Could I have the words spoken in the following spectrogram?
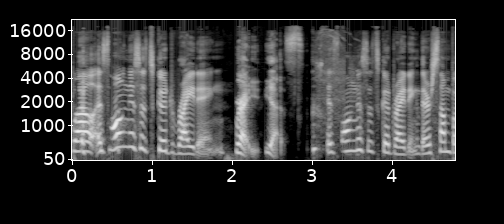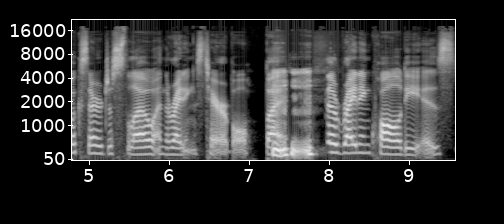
well, as long as it's good writing. Right. Yes. As long as it's good writing. There's some books that are just slow and the writing's terrible, but Mhm. the writing quality is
